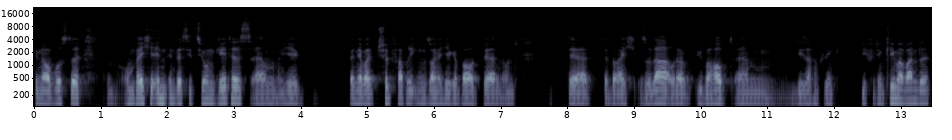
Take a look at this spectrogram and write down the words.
genau wusste, um welche in Investitionen geht es. Ähm, hier werden ja bald Chipfabriken sollen ja hier gebaut werden und der, der Bereich Solar oder überhaupt ähm, die Sachen, für den, die für den Klimawandel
